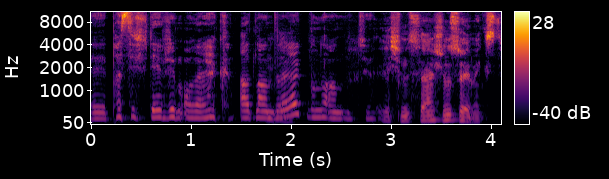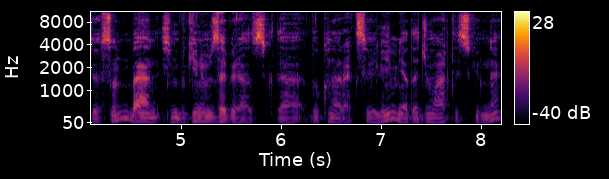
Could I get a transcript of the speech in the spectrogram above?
E, pasif devrim olarak adlandırarak bunu anlatıyor. E şimdi sen şunu söylemek istiyorsun. Ben şimdi günümüze birazcık daha dokunarak söyleyeyim ya da cumartesi gününe.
